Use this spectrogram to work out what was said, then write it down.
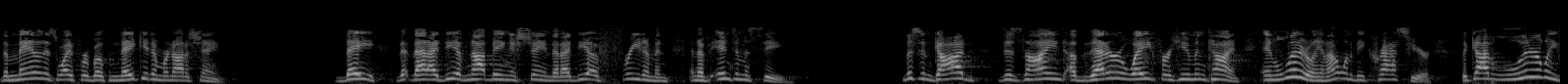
the man and his wife were both naked and were not ashamed. They, that, that idea of not being ashamed, that idea of freedom and, and of intimacy, Listen, God designed a better way for humankind. And literally, and I don't want to be crass here, but God literally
